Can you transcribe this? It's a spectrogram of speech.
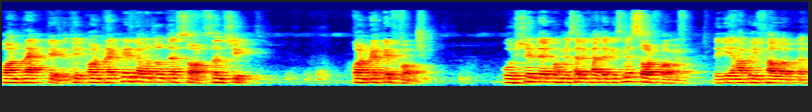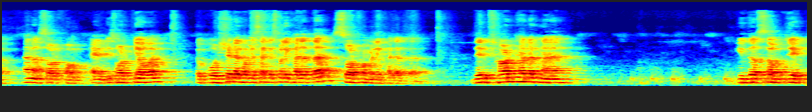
कॉन्ट्रैक्टेड देखिए कॉन्ट्रैक्टेड का मतलब होता है शॉर्ट संक्षिप्त कॉन्ट्रैक्टेड फॉर्म क्वेश्चन टाइप हमेशा लिखा जाता है किसमें? शॉर्ट फॉर्म में. देखिए, यहाँ पे लिखा हुआ आपका, है ना शॉर्ट फॉर्म एंटी शॉर्ट किया हुआ है. तो क्वेश्चन टाइप हमेशा किसमें लिखा जाता है? शॉर्ट फॉर्म में लिखा जाता है. देन थर्ड ध्यान रखना है कि the subject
